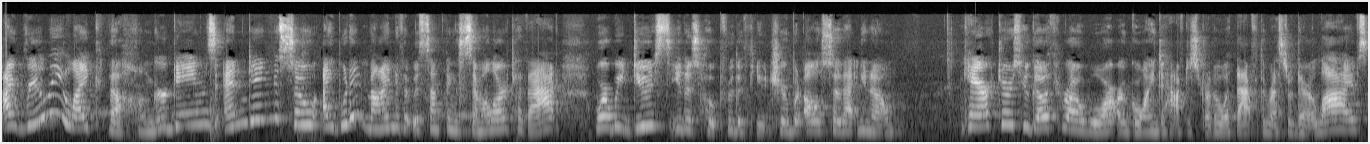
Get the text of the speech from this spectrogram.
I really like the Hunger Games ending, so I wouldn't mind if it was something similar to that, where we do see this hope for the future, but also that, you know, Characters who go through a war are going to have to struggle with that for the rest of their lives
